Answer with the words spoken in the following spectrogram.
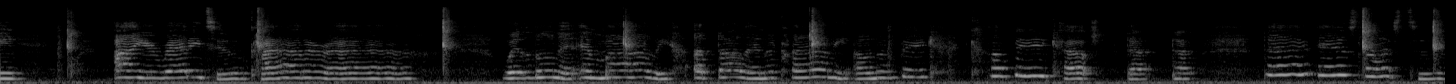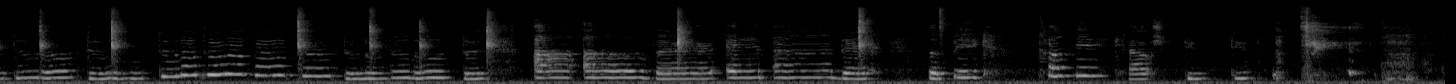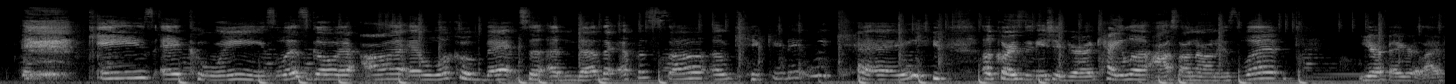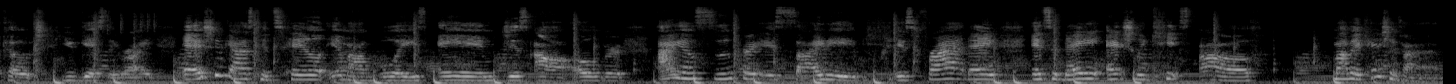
say, Are you ready to clown around? With Luna and Molly, a doll and a clowny on a big comfy couch. Da, da. That is nice to do do do do do do do do do do do do over and under the big comfy couch. Do do. Queens, what's going on? And welcome back to another episode of Kicking It with Kay. Of course, it is your girl Kayla, also known as what? Your favorite life coach. You guessed it right. As you guys can tell in my voice and just all over, I am super excited. It's Friday, and today actually kicks off my vacation time.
